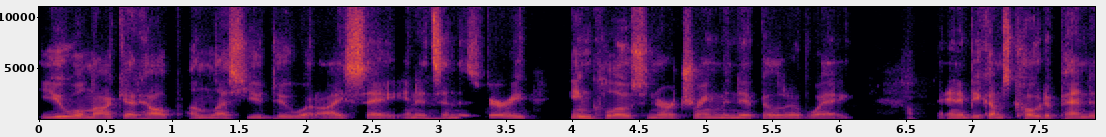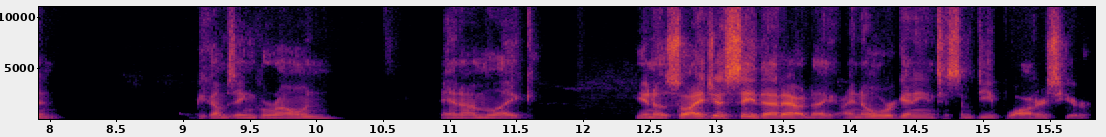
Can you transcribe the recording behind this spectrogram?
you will not get help unless you do what i say and it's mm-hmm. in this very in close nurturing manipulative way oh. and it becomes codependent becomes ingrown and i'm like you know so i just say that out I, I know we're getting into some deep waters here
